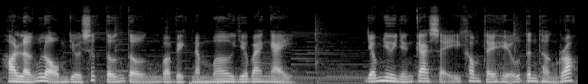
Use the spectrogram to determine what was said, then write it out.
Họ lẫn lộn giữa sức tưởng tượng và việc nằm mơ giữa ban ngày giống như những ca sĩ không thể hiểu tinh thần rock,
